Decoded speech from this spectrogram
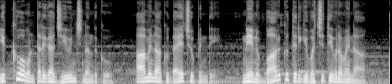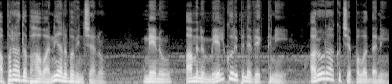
ఎక్కువ ఒంటరిగా జీవించినందుకు ఆమె నాకు దయ చూపింది. నేను బార్కు తిరిగి వచ్చి తీవ్రమైన అపరాధ భావాన్ని అనుభవించాను. నేను ఆమెను మేల్కొలిపిన వ్యక్తిని అరోరాకు చెప్పవద్దని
